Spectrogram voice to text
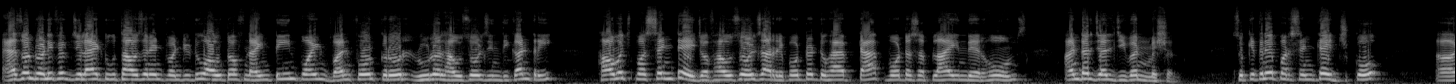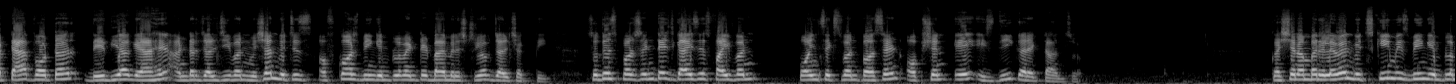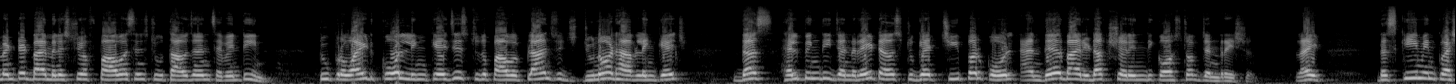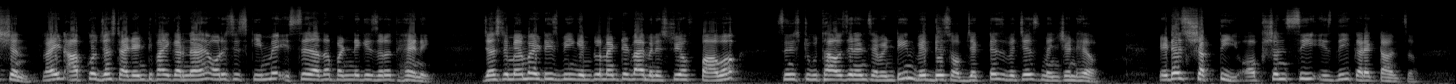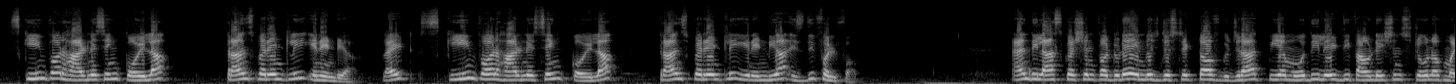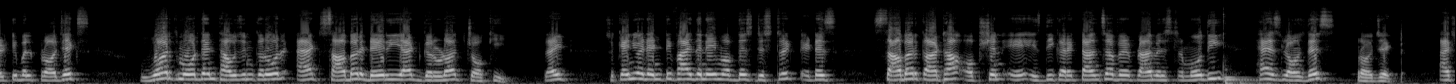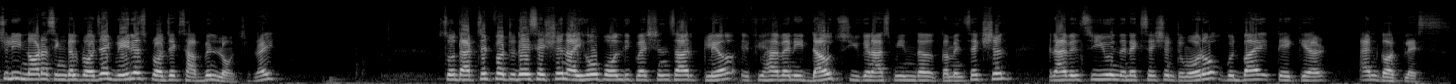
as on twenty fifth July two thousand and twenty two out of nineteen point one four crore rural household in the country how much percentage of household are reported to have tap water supply in their homes under Jal Jeevan mission सो कितने percentage को tap uh, water दे दिया गया है under Jal Jeevan mission which is of course being implemented by ministry of Jal Shakti so this percentage guys is five one point six one percent option A is the correct answer Question number 11 Which scheme is being implemented by Ministry of Power since 2017 to provide coal linkages to the power plants which do not have linkage thus helping the generators to get cheaper coal and thereby reduction in the cost of generation right the scheme in question right आपको just identify करना है और इस scheme में इससे ज़्यादा पढ़ने की ज़रूरत है नहीं just remember it is being implemented by ministry of power since 2017 with this objectives which is mentioned here. It is Shakti. Option C is the correct answer. Scheme for harnessing koila transparently in India. Right? Scheme for harnessing koila transparently in India is the full form. And the last question for today, in which district of Gujarat PM Modi laid the foundation stone of multiple projects worth more than 1000 crore at Sabar Dairy at Gadhoda Chowki, right? So can you identify the name of this district? It is Sabarkantha. Option A is the correct answer where Prime Minister Modi has launched this project. Actually, not a single project, various projects have been launched, right? So that's it for today's session. I hope all the questions are clear. If you have any doubts, you can ask me in the comment section. And I will see you in the next session tomorrow. Goodbye, take care, and God bless.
